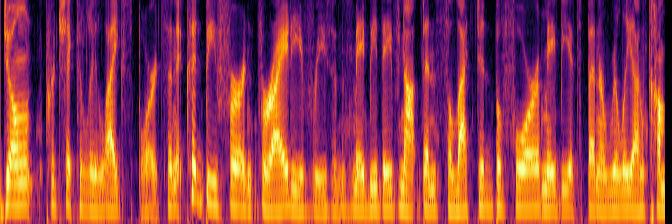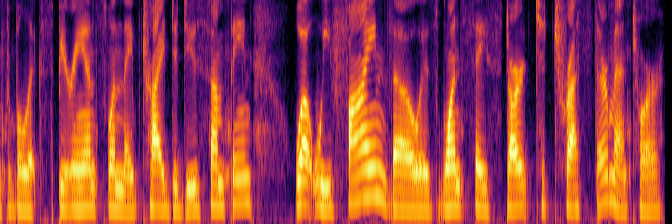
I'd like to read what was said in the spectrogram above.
don't particularly like sports. And it could be for a variety of reasons. Maybe they've not been selected before. Maybe it's been a really uncomfortable experience when they've tried to do something. What we find, though, is once they start to trust their mentor,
